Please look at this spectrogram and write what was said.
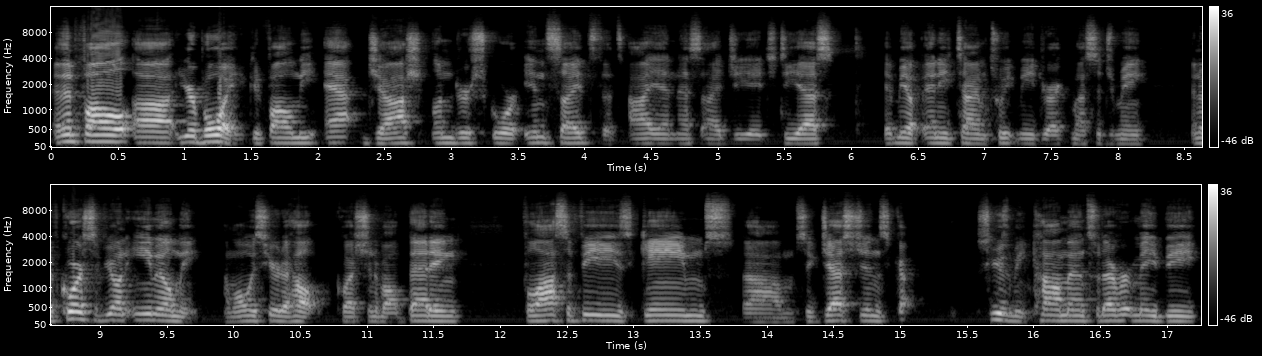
And then follow uh, your boy. You can follow me at Josh underscore insights. That's I N S I G H T S. Hit me up anytime, tweet me, direct message me. And of course, if you want to email me, I'm always here to help. Question about betting, philosophies, games, um, suggestions, co- excuse me, comments, whatever it may be.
